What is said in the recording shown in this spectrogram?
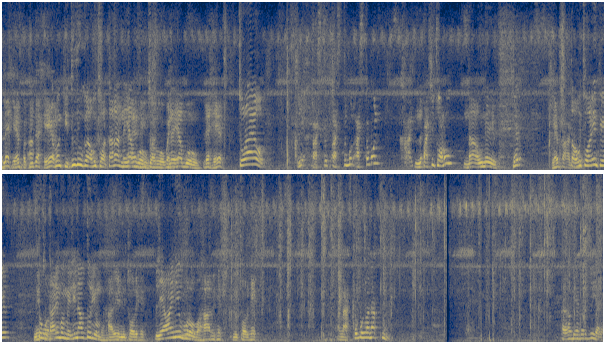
એટલે હેર ભત્રીજા હેર એમાં કીધું તું કે આવું ચોતા ના નહીં નહીં ચોરવું. નહીં આવું. એટલે હેર ચોરાયો આસ્તો આસ્તો બોલ આસ્તો બોલ. પાછી ચોરું ના આવું નહીં. હેર હેર તો હું ચોરીને ફેર. તો. ઉઠાડીમાં મેલીને આવતો રહ્યું હારી ની ચોર હે લેવાય નહીં પૂરો હારી હારું હે ની હે નાસ્તો બોલવા નાખતું કાકા બે કરજો યાર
